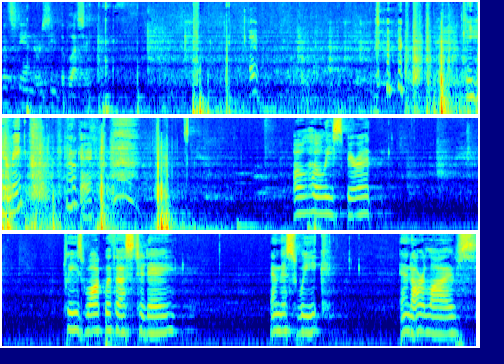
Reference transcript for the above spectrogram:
Let's stand to receive the blessing. Can you hear me? Okay. Oh, Holy Spirit, please walk with us today and this week and our lives.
